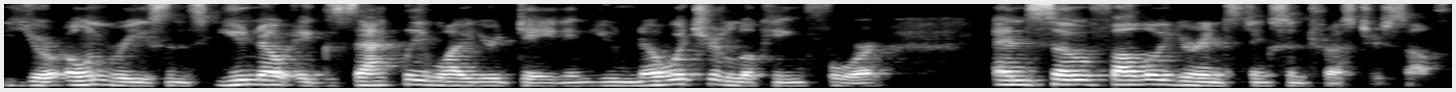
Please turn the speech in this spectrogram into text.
your own reasons. You know exactly why you're dating. You know what you're looking for. And so follow your instincts and trust yourself.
